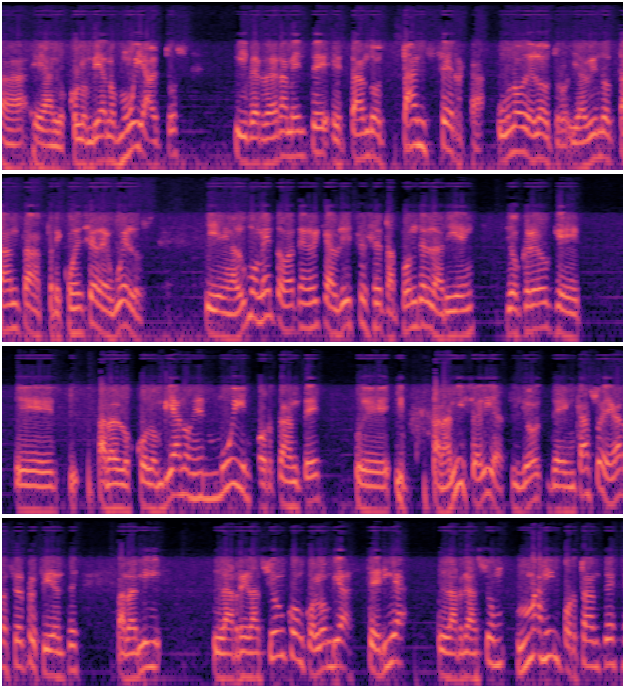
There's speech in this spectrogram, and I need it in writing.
a eh, los colombianos muy altos y verdaderamente estando tan cerca uno del otro y habiendo tanta frecuencia de vuelos y en algún momento va a tener que abrirse ese tapón del Darién, yo creo que eh, para los colombianos es muy importante eh, y para mí sería, si yo de, en caso de llegar a ser presidente, para mí la relación con Colombia sería la relación más importante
